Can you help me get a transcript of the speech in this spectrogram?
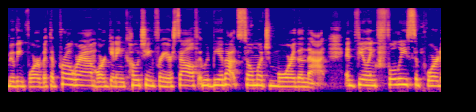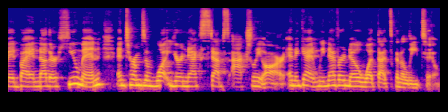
moving forward with a program or getting coaching for yourself. It would be about so much more than that and feeling fully supported by another human in terms of what your next steps actually are. And again, we never know what that's going to lead to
